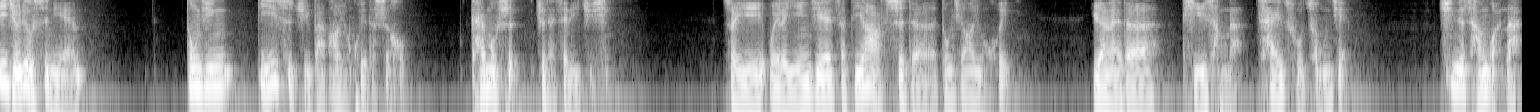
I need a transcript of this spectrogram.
一九六四年，东京第一次举办奥运会的时候，开幕式就在这里举行。所以，为了迎接这第二次的东京奥运会，原来的体育场呢拆除重建，新的场馆呢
